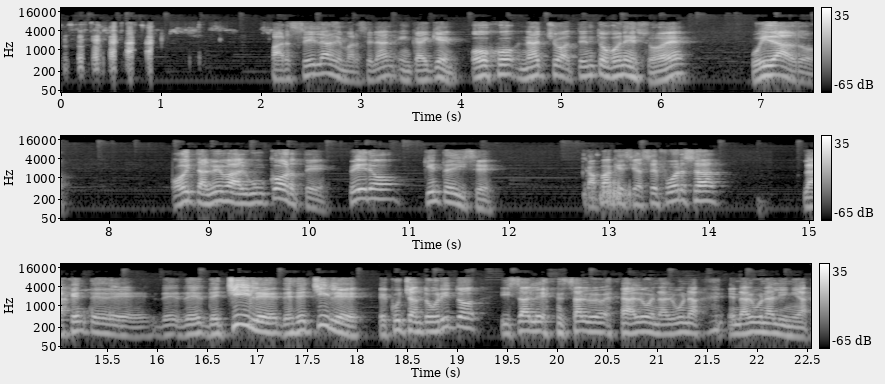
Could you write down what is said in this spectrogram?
Parcelas de Marcelán en Caiquén. Ojo, Nacho, atento con eso, ¿eh? Cuidado. Hoy tal vez va algún corte, pero ¿quién te dice? Capaz que si hace fuerza, la gente de, Chile, desde Chile, escuchan tus gritos y sale, sale algo en alguna, en alguna línea.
